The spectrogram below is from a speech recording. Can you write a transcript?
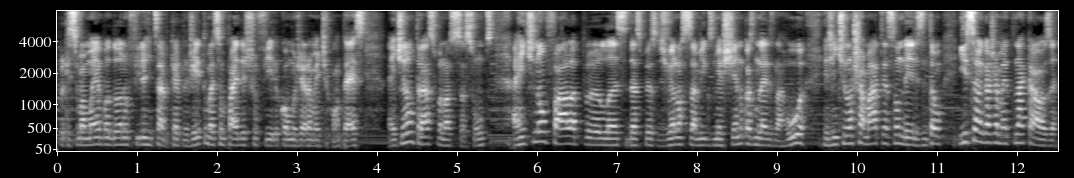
Porque se uma mãe abandona o filho, a gente sabe que é de um jeito, mas se um pai deixa o filho, como geralmente acontece, a gente não traz para nossos assuntos. A gente não fala pro lance das pessoas, de ver nossos amigos mexendo com as mulheres na rua e a gente não chamar a atenção deles. Então, isso é um engajamento na causa.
